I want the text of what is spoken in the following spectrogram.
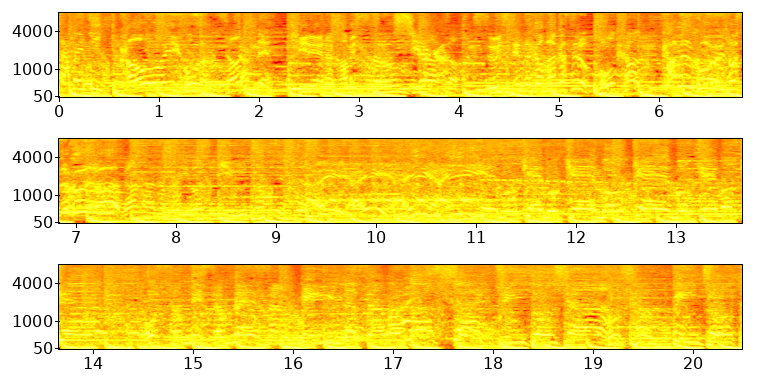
ために。可愛い方なの残念。綺麗な髪質だろ。白髪数字選択は任せろ。おかんカメル子より年の子だろガタガタ言わずに歌ってください。ケモケモケモケモケモケ。おさみさめさん皆様らっしゃい。人頭者。備長炭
